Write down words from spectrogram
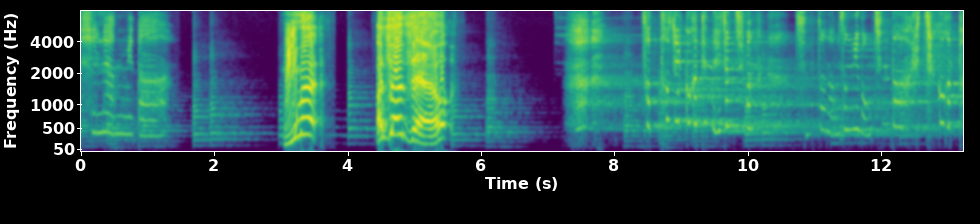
실례합니다. 네 어서오세요 저 터질 것 같은 내장 지방. 진짜 남성미 넘친다. 미칠 것 같아.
